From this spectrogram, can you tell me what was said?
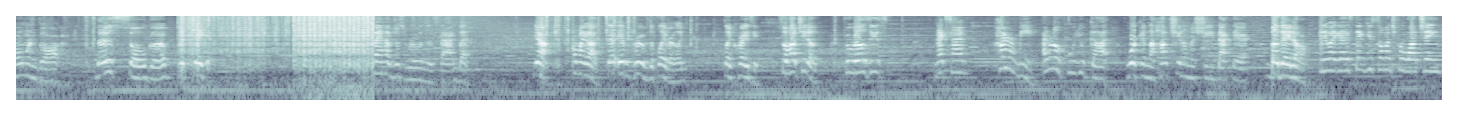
Oh my god. That is so good. Let's take it. I might have just ruined this bag, but yeah. Oh my god. That improved the flavor like like crazy. So hot Cheetos. For realsies, next time, hire me. I don't know who you got working the hot Cheeto machine back there, but they don't. Anyway, guys, thank you so much for watching.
